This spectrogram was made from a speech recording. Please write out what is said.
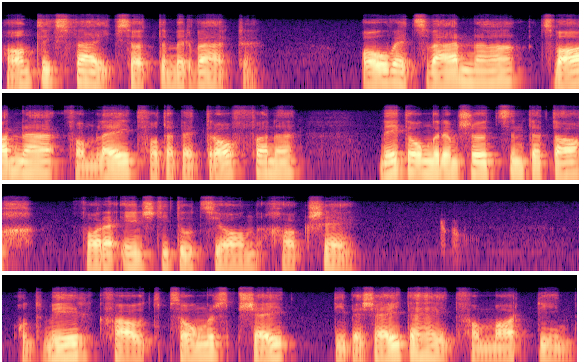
Handlungsfähig sollten wir werden, auch wenn das Wahrnehmen vom Leid der Betroffenen nicht unter dem schützenden Dach einer Institution kann geschehen und mir gefällt besonders die Bescheidenheit von Martin.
